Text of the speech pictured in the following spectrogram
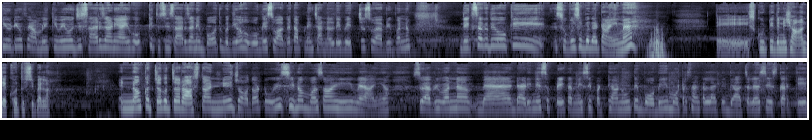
YouTube ਫੈਮਿਲੀ ਕਿਵੇਂ ਹੋ ਜੀ ਸਾਰੇ ਜਾਣੇ ਆਈ ਹੋਪ ਕਿ ਤੁਸੀਂ ਸਾਰੇ ਜਾਣੇ ਬਹੁਤ ਵਧੀਆ ਹੋਵੋਗੇ ਸਵਾਗਤ ਹੈ ਆਪਣੇ ਚੈਨਲ ਦੇ ਵਿੱਚ ਸੋ एवरीवन ਦੇਖ ਸਕਦੇ ਹੋ ਕਿ ਸਵੇਰ ਸਵੇਰ ਦਾ ਟਾਈਮ ਹੈ ਤੇ ਸਕੂਟੀ ਦੇ ਨਿਸ਼ਾਨ ਦੇਖੋ ਤੁਸੀਂ ਪਹਿਲਾਂ ਇੰਨਾ ਕੱਚਾ ਕੱਚਾ ਰਾਸਤਾ ਇੰਨੇ ਜ਼ਿਆਦਾ ਟੋਏ ਸੀ ਨਾ ਮਸਾਂ ਹੀ ਮੈਂ ਆਈ ਆ ਸੋ एवरीवन ਮੈਂ ਡੈਡੀ ਨੇ ਸਪਰੇਅ ਕਰਨੀ ਸੀ ਪੱਠਿਆਂ ਨੂੰ ਤੇ ਬੋਬੀ ਮੋਟਰਸਾਈਕਲ ਲੈ ਕੇ ਗਿਆ ਚੱਲਿਆ ਸੀ ਇਸ ਕਰਕੇ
